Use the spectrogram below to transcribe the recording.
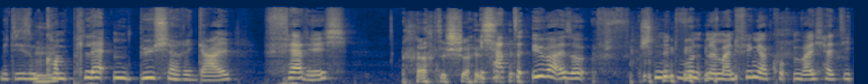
mit Mhm. diesem kompletten Bücherregal fertig. Ach du Scheiße. Ich hatte überall so Schnittwunden in meinen Fingerkuppen, weil ich halt die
